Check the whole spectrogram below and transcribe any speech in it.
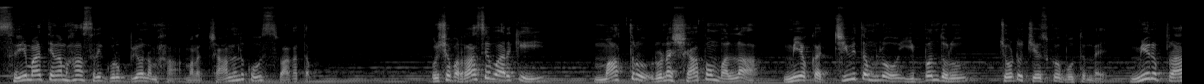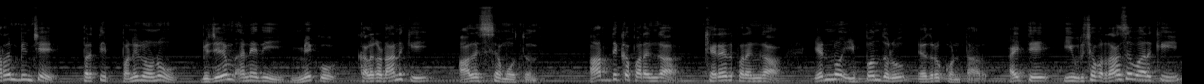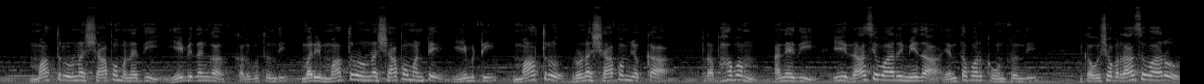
శ్రీమాతి నమ శ్రీ గురుభ్యో నమ. మన ఛానల్కు స్వాగతం. వృషభ రాశి వారికి మాతృ రుణ శాపం వల్ల మీ యొక్క జీవితంలో ఇబ్బందులు చోటు చేసుకోబోతున్నాయి. మీరు ప్రారంభించే ప్రతి పనిలోనూ విజయం అనేది మీకు కలగడానికి ఆలస్యమవుతుంది. ఆర్థిక పరంగా కెరీర్ పరంగా ఎన్నో ఇబ్బందులు ఎదుర్కొంటారు. అయితే ఈ వృషభ రాశి వారికి మాతృ రుణ శాపం అనేది ఏ విధంగా కలుగుతుంది? మరి మాతృ రుణ శాపం అంటే ఏమిటి? మాతృ రుణ శాపం యొక్క ప్రభావం అనేది ఈ రాశి వారి మీద ఎంతవరకు ఉంటుంది? ఇక వృషభ రాశి వారు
